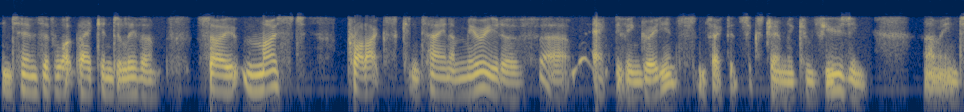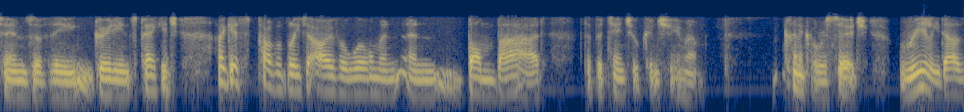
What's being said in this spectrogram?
in terms of what they can deliver. So most products contain a myriad of uh, active ingredients. In fact, it's extremely confusing um, in terms of the ingredients package. I guess probably to overwhelm and, and bombard the potential consumer. Clinical research really does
